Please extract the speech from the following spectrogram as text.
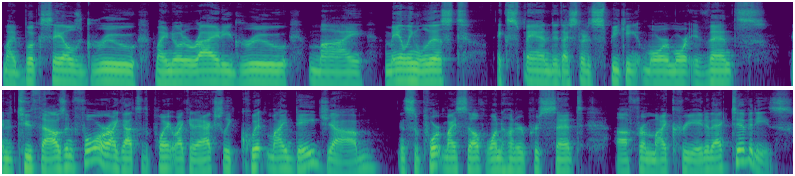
my book sales grew, my notoriety grew, my mailing list expanded. I started speaking at more and more events. And in 2004, I got to the point where I could actually quit my day job and support myself 100% uh, from my creative activities.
